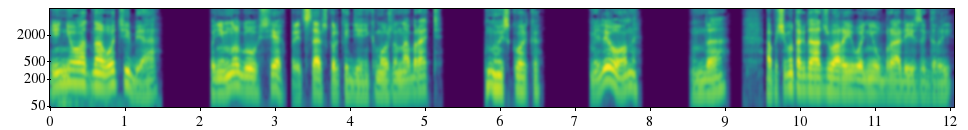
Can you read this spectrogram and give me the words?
И ни у одного тебя. Понемногу у всех. Представь, сколько денег можно набрать. Ну и сколько? Миллионы. Да. А почему тогда Аджвары его не убрали из игры?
